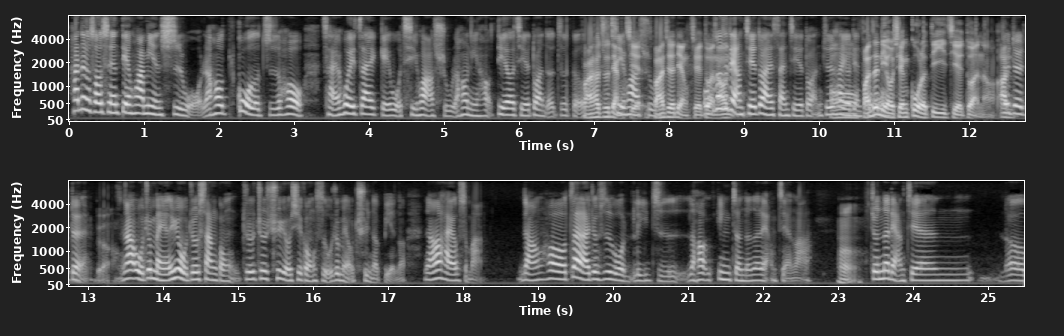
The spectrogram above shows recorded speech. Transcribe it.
他那个时候先电话面试我，然后过了之后才会再给我企划书，然后你好第二阶段的这个，反正他就是两阶，反正就是两阶段，我不知道是两阶段还是三阶段，就是他有点、哦，反正你有先过了第一阶段啊，对对对，对啊，然后我就没了，因为我就上工，就就去游戏公司，我就没有去那边了。然后还有什么？然后再来就是我离职，然后应征的那两间啦，嗯，就那两间呃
